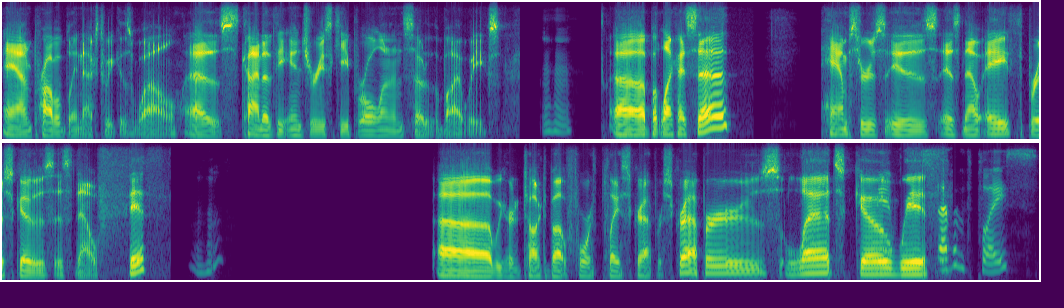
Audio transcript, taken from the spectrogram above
And probably next week as well, as kind of the injuries keep rolling and so do the bye weeks. hmm Uh but like I said, Hamsters is is now 8th, Briscoe's is now 5th. Uh we already talked about fourth place Scrapper Scrappers. Let's go with Seventh place.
